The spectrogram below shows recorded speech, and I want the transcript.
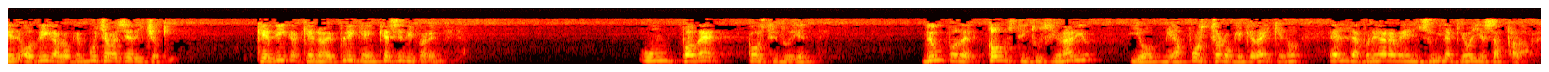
que os diga lo que muchas veces he dicho aquí, que diga, que nos explique en qué se diferencia un poder constituyente de un poder constitucionario, y os me apuesto lo que queráis, que no es la primera vez en su vida que oye esas palabras.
